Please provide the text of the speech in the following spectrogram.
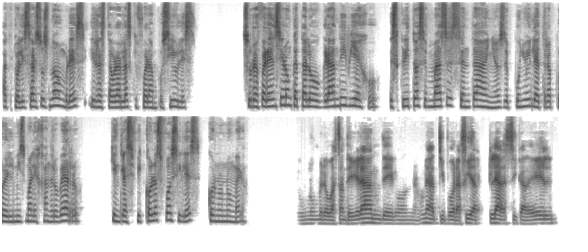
actualizar sus nombres y restaurar las que fueran posibles. Su referencia era un catálogo grande y viejo, escrito hace más de 60 años de puño y letra por el mismo Alejandro Berro, quien clasificó los fósiles con un número. un número bastante grande, con una tipografía clásica de él,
